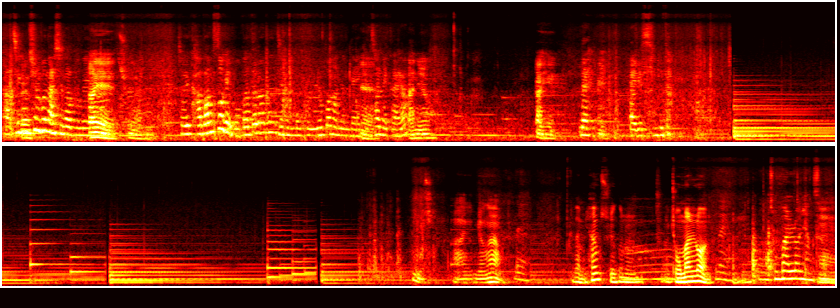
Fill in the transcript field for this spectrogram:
아 지금 출근하시나 보네요. 아 예, 중요합니다. 저희 가방 속에 뭐가 들었는지 한번 보려고 하는데 예. 괜찮을까요? 아니요. 아 예. 네, 알겠습니다. 뭐지? 아 명함. 네. 그다음 향수 이거는 아. 조말론. 네. 어, 조말론 향수. 예.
